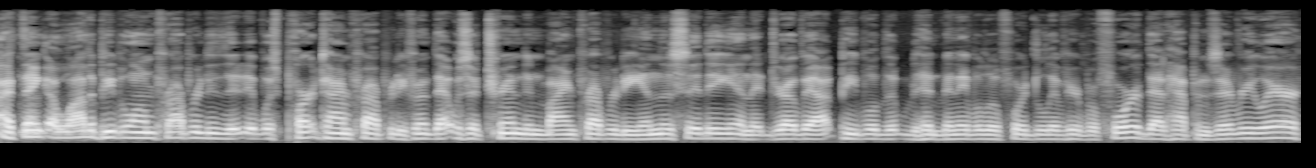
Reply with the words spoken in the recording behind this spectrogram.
I think a lot of people own property that it was part-time property. From that was a trend in buying property in the city, and it drove out people that had been able to afford to live here before. That happens everywhere.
